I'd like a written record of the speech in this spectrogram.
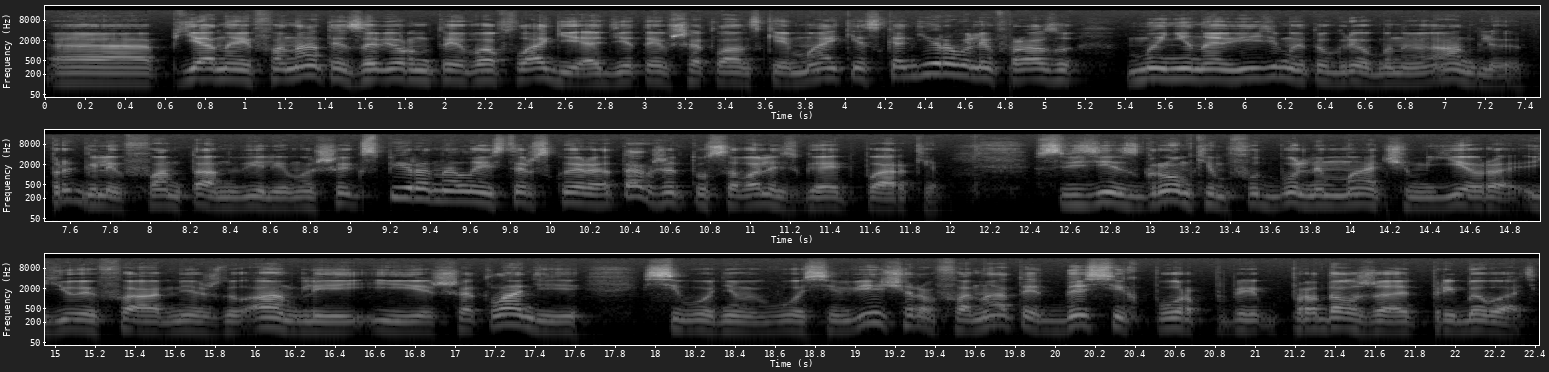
Э, пьяные фанаты, завернутые во флаги, одетые в шотландские майки, скандировали фразу «Мы ненавидим эту гребаную Англию», прыгали в фонтан Вильяма Шекспира на Лейстер-сквер, а также тусовались в Гайд-парке. В связи с громким футбольным матчем Евро-ЮЭФА между Англией и Шотландией сегодня в 8 вечера фанаты до сих пор продолжают пребывать.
